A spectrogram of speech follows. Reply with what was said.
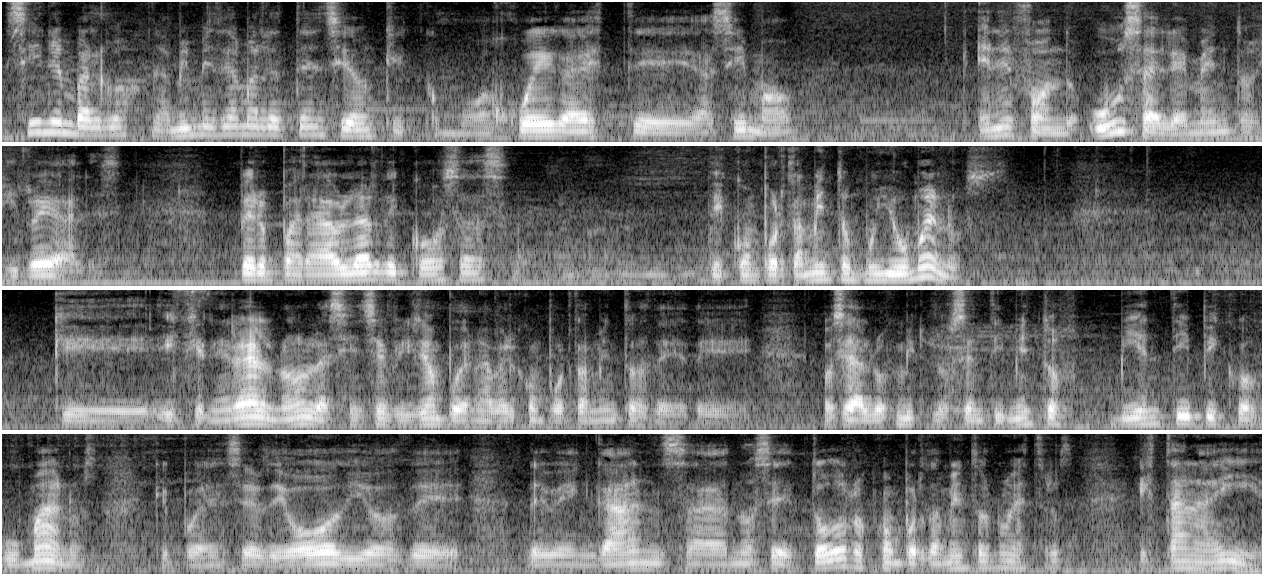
Sin embargo, a mí me llama la atención que como juega este Asimov, en el fondo usa elementos irreales, pero para hablar de cosas, de comportamientos muy humanos que en general, ¿no? La ciencia ficción pueden haber comportamientos de, o sea, los, los, sentimientos bien típicos humanos, que pueden ser de odio, de, de, venganza, no sé, todos los comportamientos nuestros están ahí.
